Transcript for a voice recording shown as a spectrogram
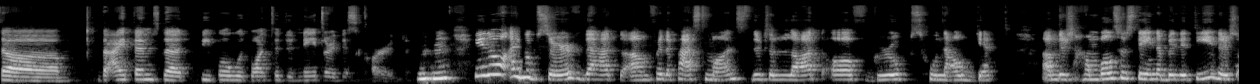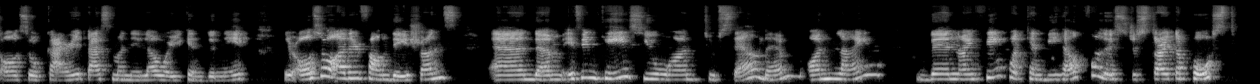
the the items that people would want to donate or discard? Mhm. You know, I've observed that um, for the past months, there's a lot of groups who now get. Um, there's Humble Sustainability. There's also Caritas Manila where you can donate. There are also other foundations. And um, if in case you want to sell them online, then I think what can be helpful is just start a post.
